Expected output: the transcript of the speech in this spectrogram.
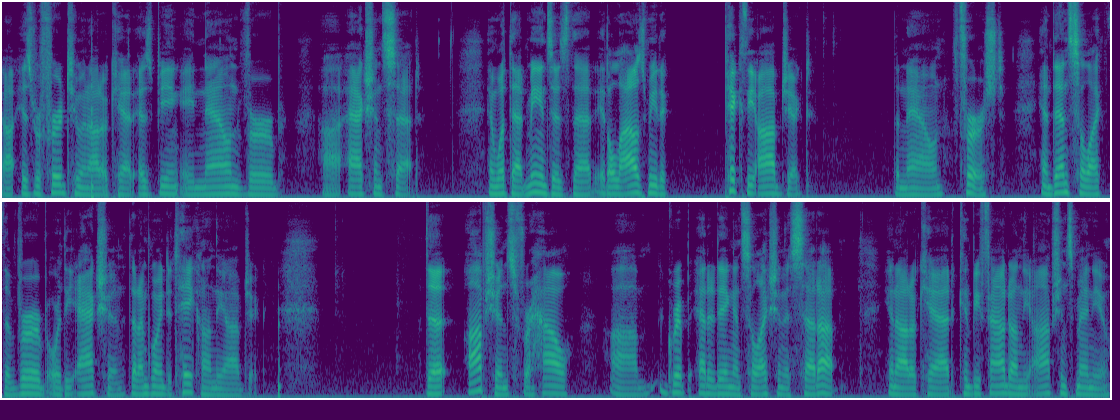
uh, is referred to in AutoCAD as being a noun verb uh, action set. And what that means is that it allows me to pick the object, the noun, first, and then select the verb or the action that I'm going to take on the object. The options for how um, grip editing and selection is set up in AutoCAD can be found on the options menu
